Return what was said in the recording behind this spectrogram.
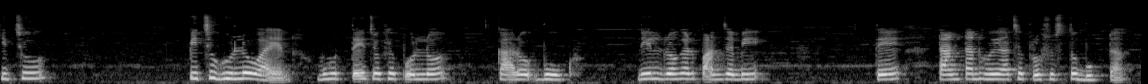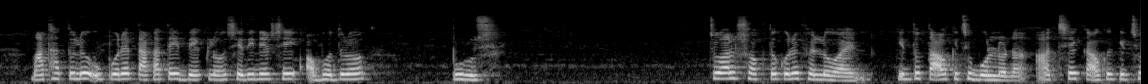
কিছু পিছু ঘুরল ওয়ায়েন মুহূর্তেই চোখে পড়ল কারও বুক। নীল রঙের পাঞ্জাবিতে টান টান হয়ে আছে প্রশস্ত বুকটা। মাথা তুলে উপরে তাকাতেই দেখল সেদিনের সেই অভদ্র পুরুষ। চোয়াল শক্ত করে ফেলল ওয়াইন, কিন্তু তাও কিছু বলল না। আজ সে কাউকে কিছু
